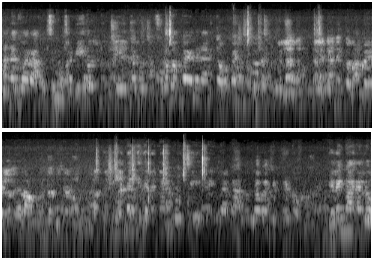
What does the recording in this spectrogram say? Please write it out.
అన్న ద్వారా మనం ఈ రోజు నుంచి కొంచెం సులభంగా వెళ్ళడానికి అవకాశం తెలంగాణ అందరికీ తెలంగాణ గురించి ఇందాక ఆనందరావు గారు చెప్పాడు తెలంగాణలో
